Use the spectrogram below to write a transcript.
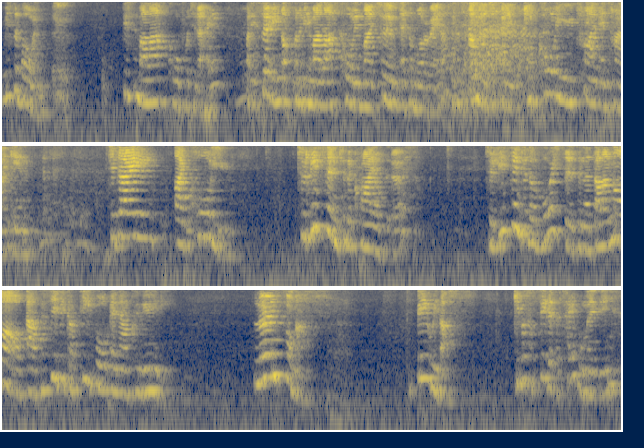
Mr. Bowen, this is my last call for today, but it's certainly not going to be my last call in my term as a moderator because I'm going to just going to keep calling you time and time again. Today, I call you to listen to the cry of the earth, to listen to the voices and the talanoa of our Pacifica people and our community. Learn from us. Be with us. Give us a seat at the table, maybe.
